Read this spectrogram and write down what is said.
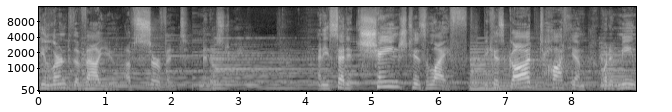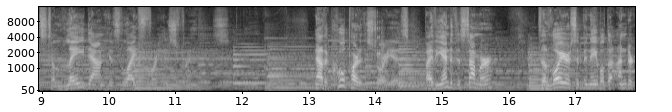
he learned the value of servant ministry. And he said it changed his life because God taught him what it means to lay down his life for his friends. Now, the cool part of the story is by the end of the summer, the lawyers had been able to under,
